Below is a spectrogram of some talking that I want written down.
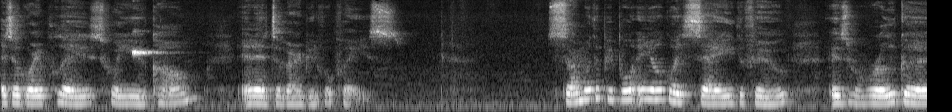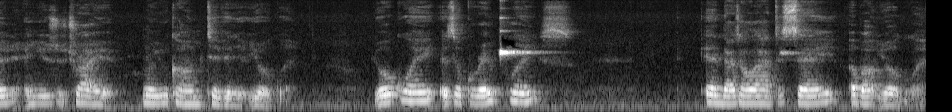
it's a great place for you to come and it's a very beautiful place. Some of the people in Uruguay say the food is really good and you should try it when you come to visit Uruguay. Uruguay is a great place and that's all I have to say about Uruguay.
